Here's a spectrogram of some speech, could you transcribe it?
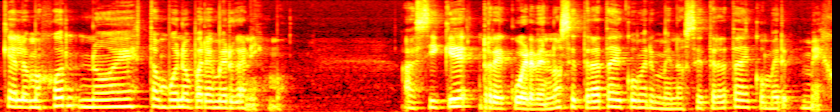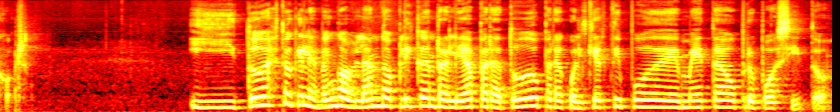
que a lo mejor no es tan bueno para mi organismo. Así que recuerden, no se trata de comer menos, se trata de comer mejor. Y todo esto que les vengo hablando aplica en realidad para todo, para cualquier tipo de meta o propósito.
